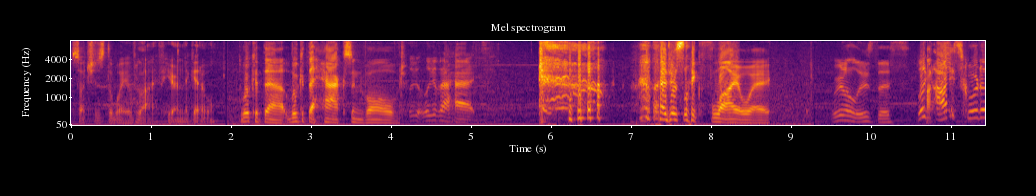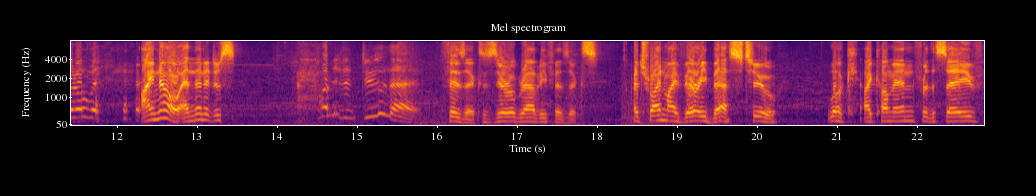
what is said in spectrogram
Such is the way of life here in the ghetto. Look at that. Look at the hacks involved. Look at look at the hacks. I just like fly away. We're gonna lose this. Look, I scored it over. there. I know, and then it just did it do that? Physics, zero gravity physics. I tried my very best too. Look, I come in for the save,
